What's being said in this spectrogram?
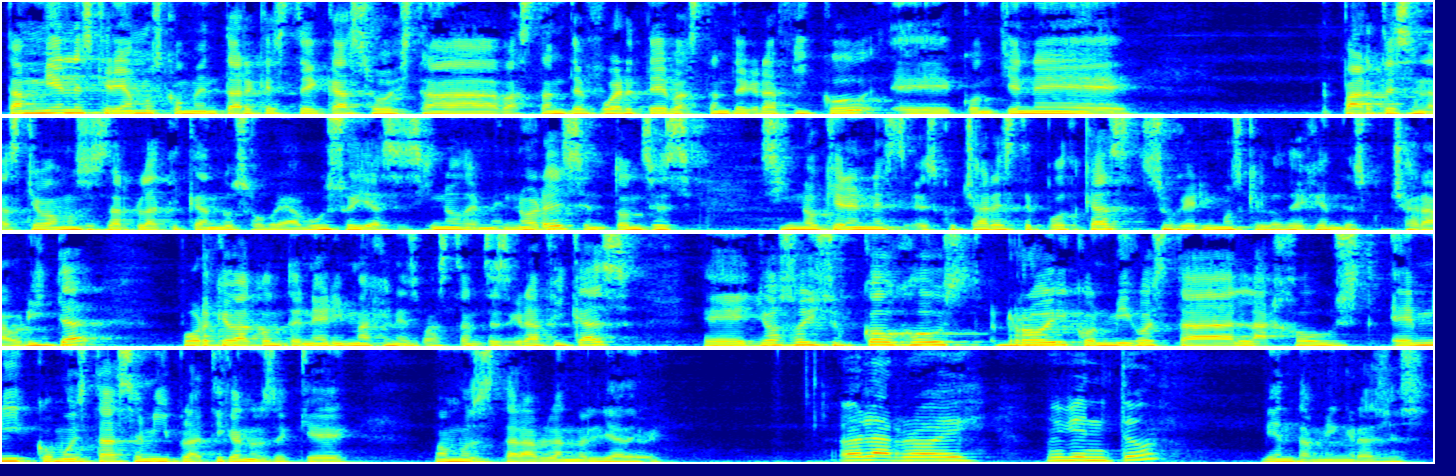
También les queríamos comentar que este caso está bastante fuerte, bastante gráfico, eh, contiene partes en las que vamos a estar platicando sobre abuso y asesino de menores. Entonces, si no quieren escuchar este podcast, sugerimos que lo dejen de escuchar ahorita porque va a contener imágenes bastante gráficas. Eh, yo soy su co-host Roy, conmigo está la host Emi. ¿Cómo estás, Emi? Platícanos de qué vamos a estar hablando el día de hoy. Hola, Roy. Muy bien, ¿y tú? Bien, también, gracias.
